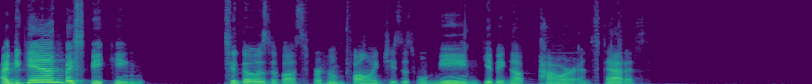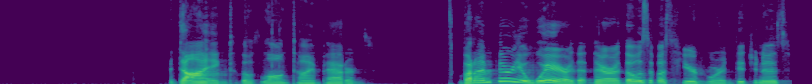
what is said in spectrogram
I began by speaking to those of us for whom following Jesus will mean giving up power and status, dying to those long time patterns. But I'm very aware that there are those of us here who are indigenous,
